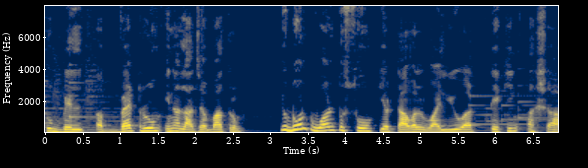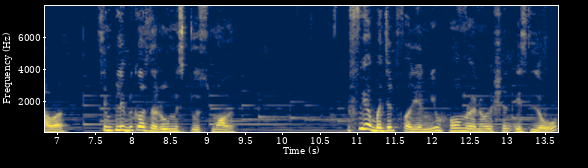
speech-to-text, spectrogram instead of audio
to build a wet room in a larger bathroom. You don't want to soak your towel while you are taking a shower simply because the room is too small. If your budget for your new home renovation is low,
